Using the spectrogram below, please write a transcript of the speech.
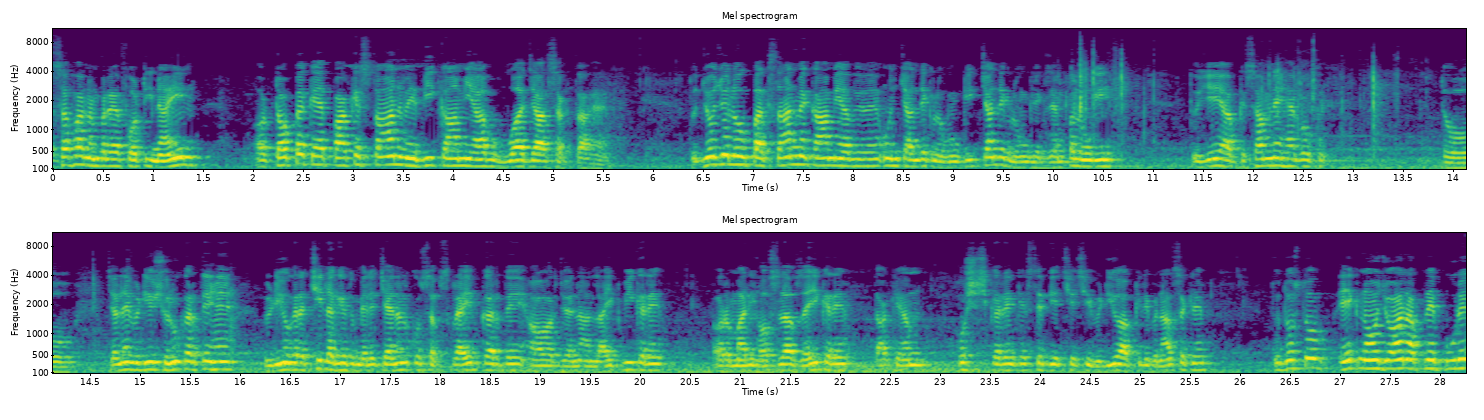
सफ़ा नंबर है फोर्टी नाइन और टॉपिक है, पाकिस्तान में भी कामयाब हुआ जा सकता है। तो जो जो लोग पाकिस्तान में कामयाब हुए हैं, उन चंद एक लोगों की चंद एक लोगों की एग्जांपल होंगी। तो ये आपके सामने है बुक तो चलें वीडियो शुरू करते हैं। वीडियो अगर अच्छी लगे तो मेरे चैनल को सब्सक्राइब कर दें, और जो है ना लाइक भी करें। और हमारी हौसला अफजाई करें ताकि हम कोशिश करें कि इससे भी अच्छी अच्छी वीडियो आपके लिए बना सकें। तो दोस्तों, एक नौजवान अपने पूरे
